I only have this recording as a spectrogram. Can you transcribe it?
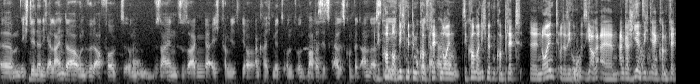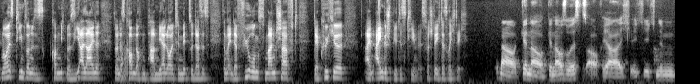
Ähm, ich stehe da nicht allein da und würde auch verrückt sein, zu sagen, ja, ich komme jetzt hier aus Frankreich mit und, und mache das jetzt alles komplett anders. Sie kommen nee, auch nicht mit einem komplett halt neuen, Sie kommen auch nicht mit einem komplett äh, neuen, oder Sie, Sie äh, engagieren sich nicht ein komplett neues Team, sondern es kommen nicht nur Sie alleine, sondern es kommen noch ein paar mehr Leute mit, sodass es sag mal, in der Führungsmannschaft der Küche ein eingespieltes Team ist. Verstehe ich das richtig? Genau, genau, genau so ist es auch. Ja, ich, ich, ich nehme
